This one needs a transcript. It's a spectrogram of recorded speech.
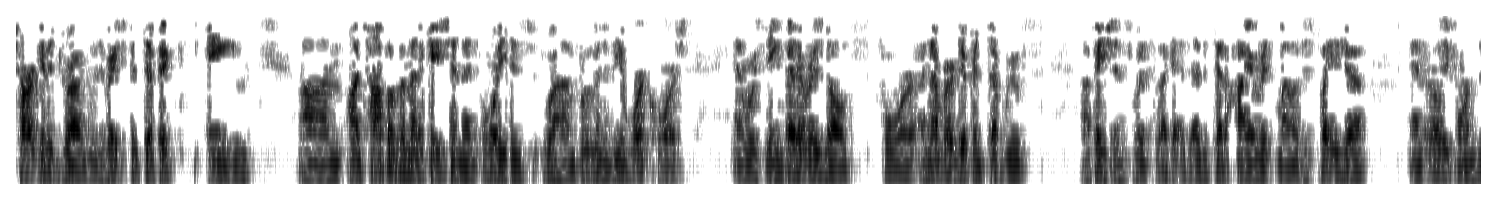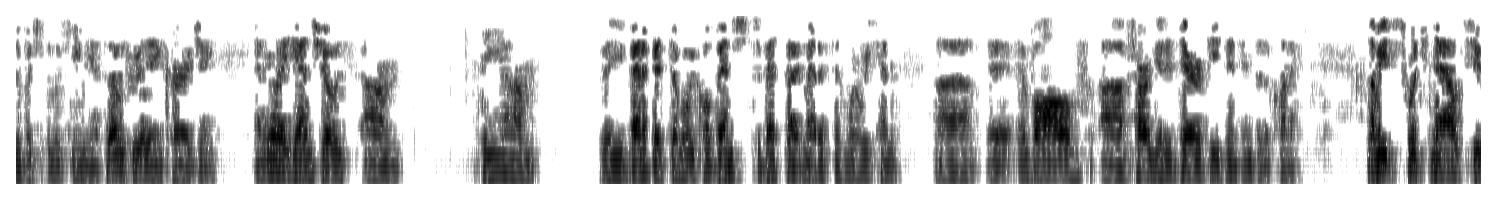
targeted drug with a very specific aim Um, on top of a medication that already has um, proven to be a workhorse, and we're seeing better results for a number of different subgroups of patients with, like, as I said, higher risk myelodysplasia and early forms of acute leukemia. So that was really encouraging and really, again, shows um the um the benefits of what we call bench to bedside medicine, where we can uh, evolve um, targeted therapies into the clinic. Let me switch now to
